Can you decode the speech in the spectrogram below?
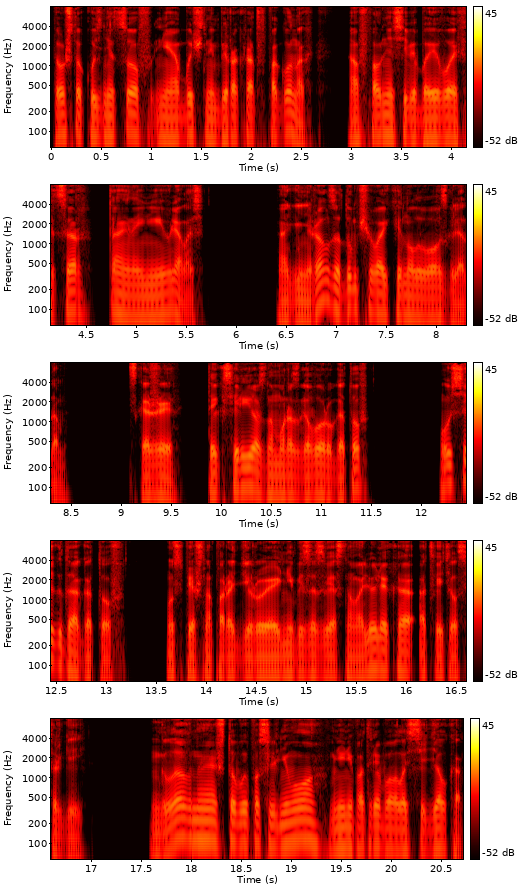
То, что Кузнецов не обычный бюрократ в погонах, а вполне себе боевой офицер, тайной не являлось. А генерал задумчиво окинул его взглядом. «Скажи, ты к серьезному разговору готов?» «Усегда готов», — успешно пародируя небезызвестного Лелика, ответил Сергей. «Главное, чтобы после него мне не потребовалась сиделка.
